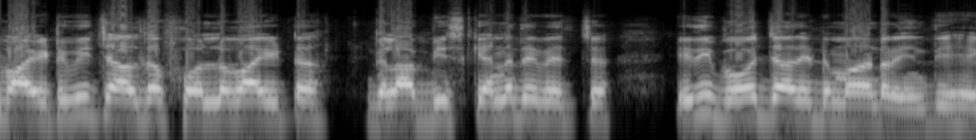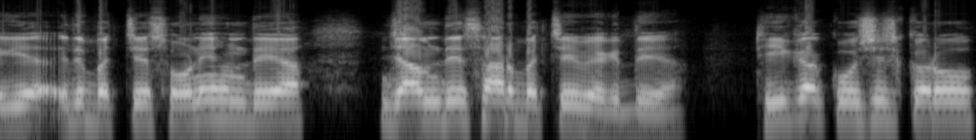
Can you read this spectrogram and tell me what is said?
ਵਾਈਟ ਵੀ ਚੱਲਦਾ ਫੁੱਲ ਵਾਈਟ ਗੁਲਾਬੀ ਸਕਿਨ ਦੇ ਵਿੱਚ। ਇਹਦੀ ਬਹੁਤ ਜ਼ਿਆਦਾ ਡਿਮਾਂਡ ਰਹਿੰਦੀ ਹੈਗੀ ਆ। ਇਹਦੇ ਬੱਚੇ ਸੋਹਣੇ ਹੁੰਦੇ ਆ ਜੰਮਦੇ ਸਾਰ ਬੱਚੇ ਵਿਕਦੇ ਆ। ਠੀਕ ਆ ਕੋਸ਼ਿਸ਼ ਕਰੋ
